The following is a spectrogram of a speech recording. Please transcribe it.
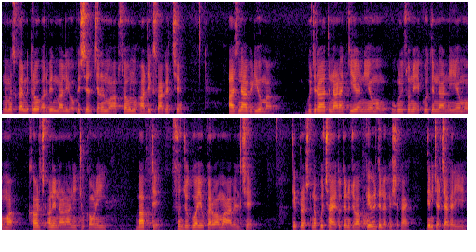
નમસ્કાર મિત્રો, અરવિંદ માલી ઓફિશિયલ ચેનલમાં આપ સૌનું હાર્દિક સ્વાગત છે. આજના વિડીયોમાં ગુજરાત નાણાકીય નિયમો ઓગણીસો ને એકોતેરના નિયમોમાં ખર્ચ અને નાણાંની ચૂકવણી બાબતે શું જોગવાઈઓ કરવામાં આવેલ છે? તે પ્રશ્ન પૂછાય તો તેનો જવાબ કેવી રીતે લખી શકાય? તેની ચર્ચા કરીએ.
